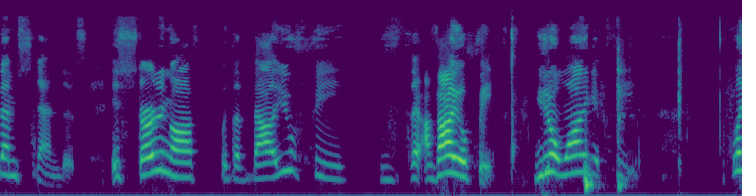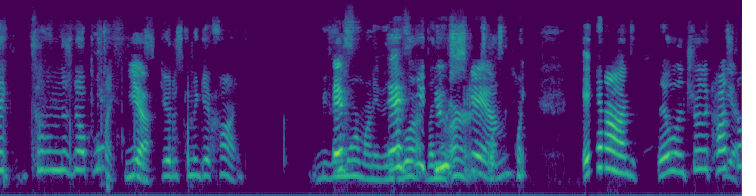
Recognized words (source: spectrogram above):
them standards. It's starting off with a value fee. A value fee. You don't want to get fee. Like, tell them there's no point. Yeah. You're just gonna get fined. Even If- more money than if you, you than you earn. So the scam- point? And they'll ensure the customer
